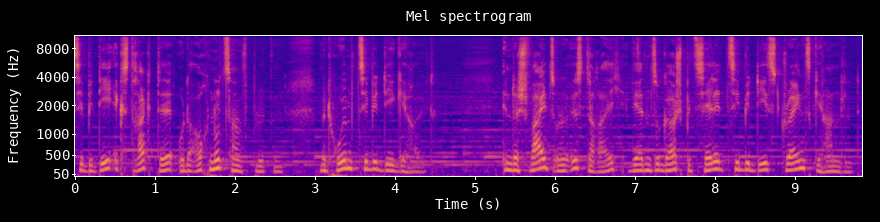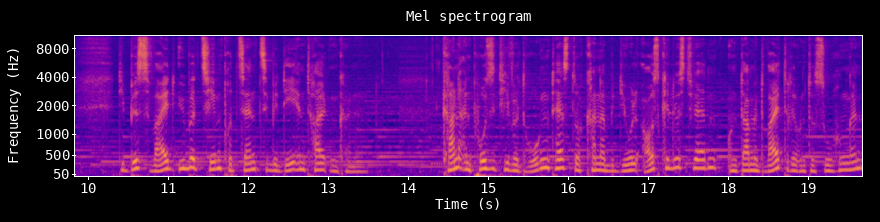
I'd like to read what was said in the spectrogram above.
CBD-Extrakte oder auch Nutzhanfblüten mit hohem CBD-Gehalt. In der Schweiz oder Österreich werden sogar spezielle CBD-Strains gehandelt, die bis weit über 10% CBD enthalten können. Kann ein positiver Drogentest durch Cannabidiol ausgelöst werden und damit weitere Untersuchungen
